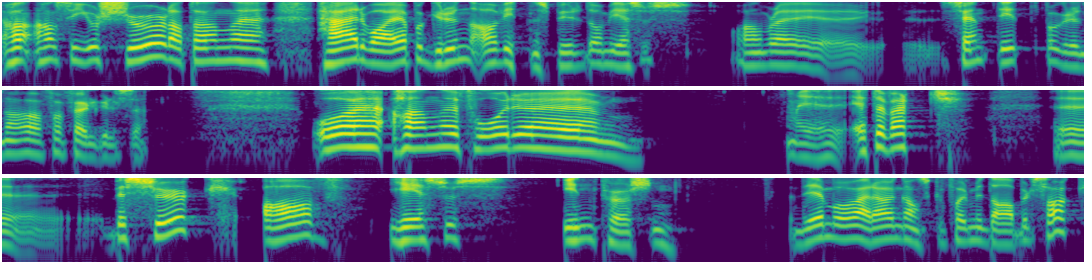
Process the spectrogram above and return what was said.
Han, han sier jo sjøl at han, eh, her var jeg pga. vitnesbyrdet om Jesus. Og han ble eh, sendt dit pga. forfølgelse. Og eh, han får etter hvert besøk av Jesus in person. Det må være en ganske formidabel sak.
